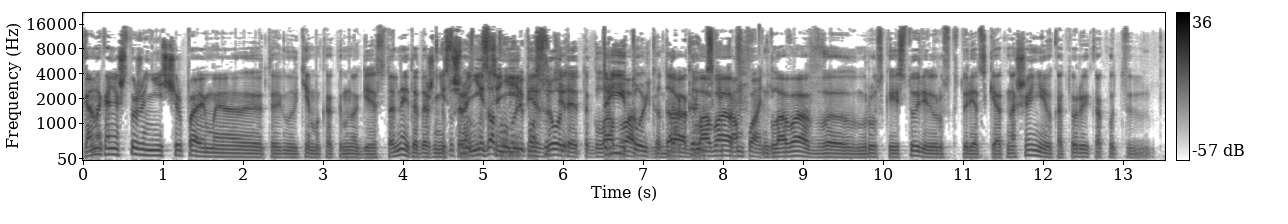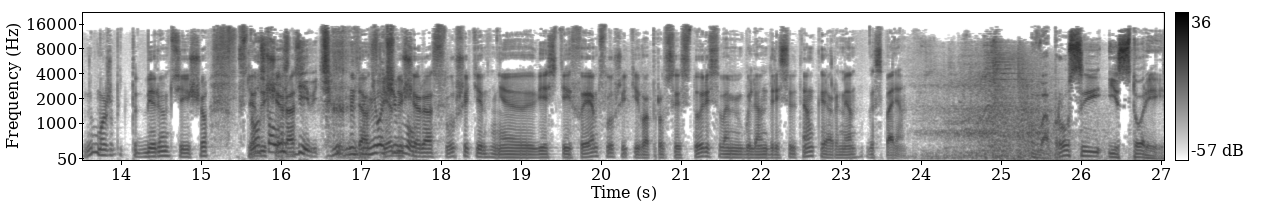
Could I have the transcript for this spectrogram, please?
Она, конечно, тоже неисчерпаемая эта тема, как и многие остальные. Это даже не Потому страницы, не эпизоды, это глава. Три только, да, да глава, компании. глава в русской истории, русско-турецкие отношения, которые, как вот, ну, может быть, подберемся еще в следующий раз. 9. Да, в следующий раз слушайте э, Вести ФМ, слушайте и «Вопросы истории». С вами были Андрей Светенко и Армен Гаспарян. «Вопросы истории».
